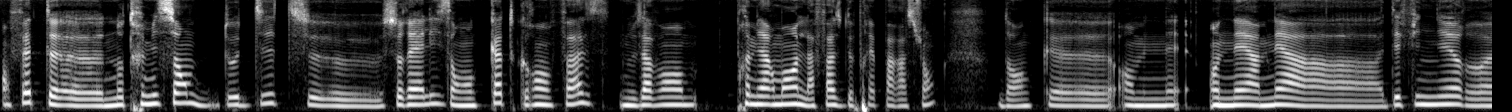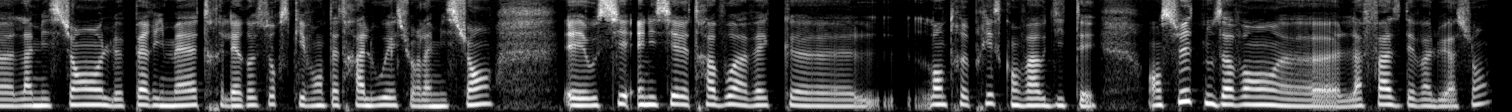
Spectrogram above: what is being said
En fait, euh, notre mission d'audit se, réalise en quatre grandes phases. Nous avons premièrement la phase de préparation. Donc, euh, on, est, amené à définir euh, la mission, le périmètre, les ressources qui vont être allouées sur la mission et aussi initier les travaux avec euh, l'entreprise qu'on va auditer. Ensuite, nous avons la phase d'évaluation.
